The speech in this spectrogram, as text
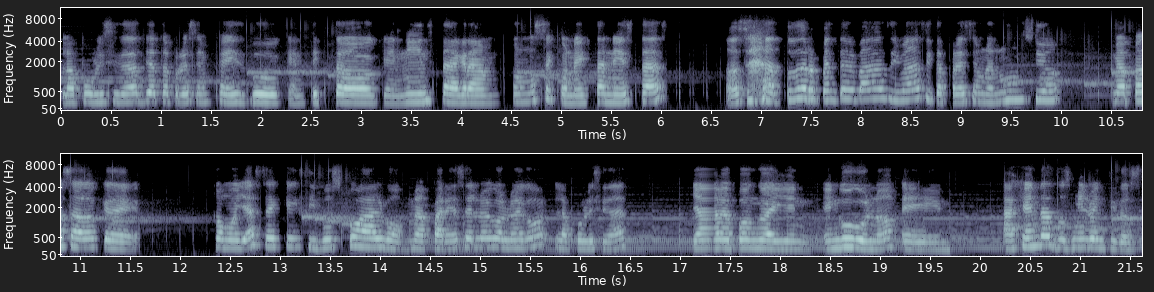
la publicidad ya te aparece en Facebook, en TikTok, en Instagram, cómo se conectan estas. O sea, tú de repente vas y vas y te aparece un anuncio. Me ha pasado que, como ya sé que si busco algo, me aparece luego, luego la publicidad, ya me pongo ahí en, Google, ¿no? Eh, Agendas 2022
